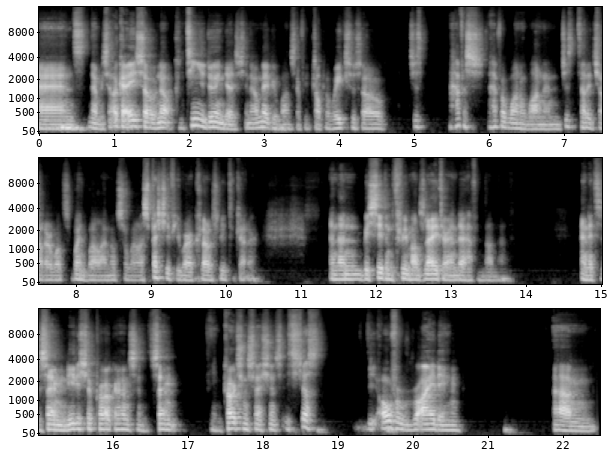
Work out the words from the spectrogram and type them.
And then we say, okay, so no, continue doing this. You know, maybe once every couple of weeks or so. Just have a have a one on one and just tell each other what went well and not so well, especially if you work closely together. And then we see them three months later, and they haven't done that. And it's the same in leadership programs and same in coaching sessions. It's just the overriding um,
